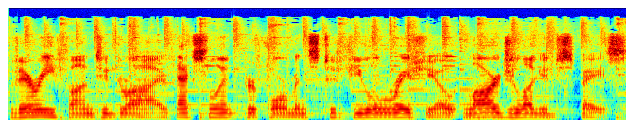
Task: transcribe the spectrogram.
very fun to drive, excellent performance to fuel ratio, large luggage space.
